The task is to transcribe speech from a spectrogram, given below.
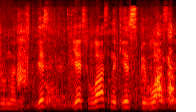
журналіст. Є, є власник, є співвласник.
